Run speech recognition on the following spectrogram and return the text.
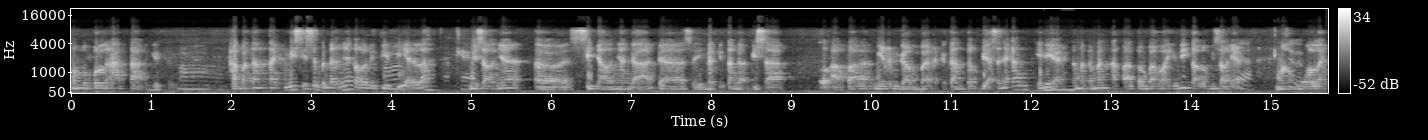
memukul rata gitu. Hmm, hambatan teknis sih sebenarnya kalau di TV adalah Oke. misalnya eh, sinyalnya nggak ada sehingga kita nggak bisa eh, apa ngirim gambar ke kantor. Biasanya kan ini ya teman-teman apa atau Mbak Wahyuni kalau misalnya Ya, mau mulai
